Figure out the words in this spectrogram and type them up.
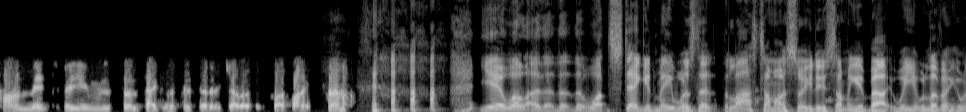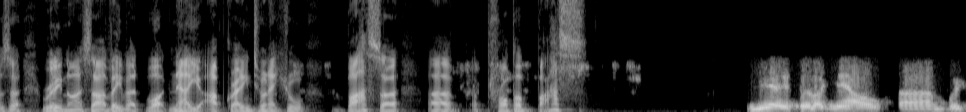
kind of meant to be. And we're just sort of taking the piss out of each other. It's quite funny. yeah, well, uh, the, the, what staggered me was that the last time I saw you do something about where you were living, it was a really nice RV. But what now? You're upgrading to an actual bus, a a, a proper bus. Yeah, so like now um, we,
